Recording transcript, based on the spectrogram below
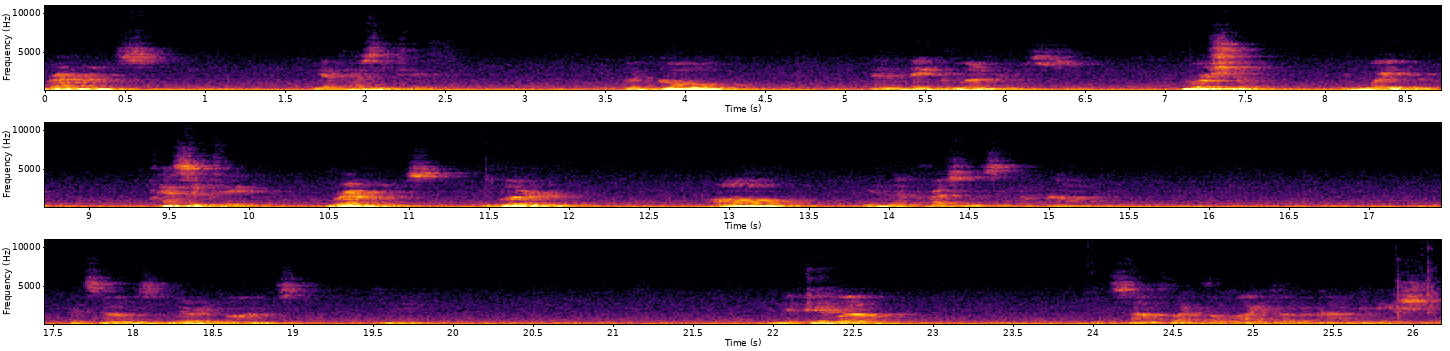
Reverence, yet hesitate. But go and make learners. Worship and waver. Hesitate, reverence, learn, all in the presence of God. That sounds very honest to me. And if you will, it sounds like the life of a congregation.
